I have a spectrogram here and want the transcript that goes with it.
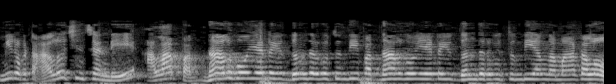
మీరు ఒకటి ఆలోచించండి అలా పద్నాలుగో ఏట యుద్ధం జరుగుతుంది పద్నాలుగో ఏట యుద్ధం జరుగుతుంది అన్న మాటలో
